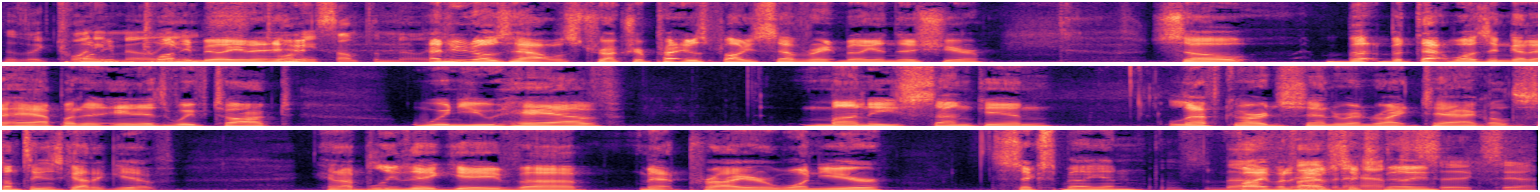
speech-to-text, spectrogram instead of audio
it was like 20, 20 million. 20 million. 20 who, something million. And who knows how it was structured. It was probably 7 or 8 million this year. So, but but that wasn't going to happen. And, and as we've talked, when you have money sunk in left guard, center, and right tackle, something's got to give. And I believe they gave uh, Matt Pryor one year, six million, five and a half, six million. Six, yeah.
